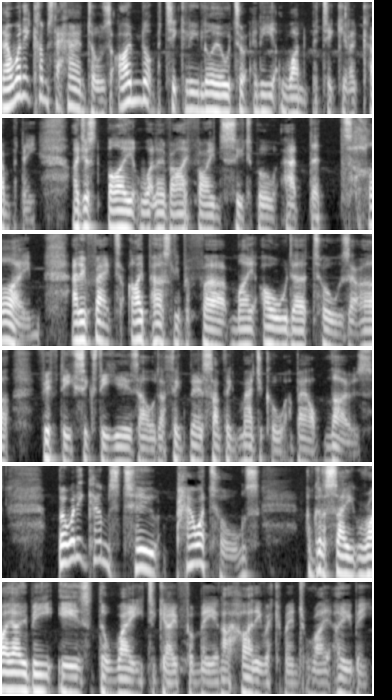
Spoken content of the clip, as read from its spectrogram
Now, when it comes to hand tools, I'm not particularly loyal to any one particular company. I just buy whatever I find suitable at the time. And in fact, I personally prefer my older tools that are 50, 60 years old. I think there's something magical about those. But when it comes to power tools, I've got to say Ryobi is the way to go for me, and I highly recommend Ryobi.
